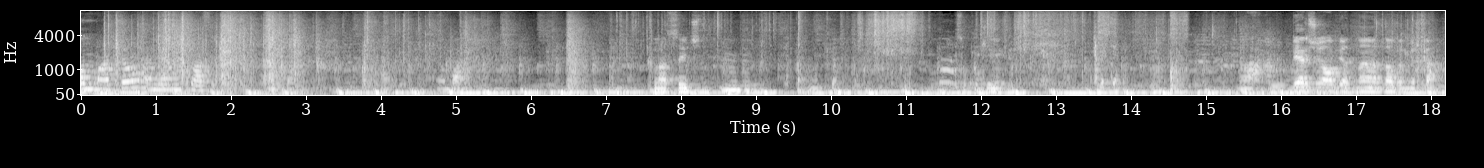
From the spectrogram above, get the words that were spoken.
one macho, and one. Klasyczny. No, okay. Chicken. A, Pierwszy obiad na nowym mieszkaniu.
